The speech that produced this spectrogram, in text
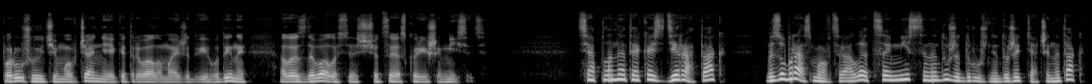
порушуючи мовчання, яке тривало майже дві години, але здавалося, що це скоріше місяць. Ця планета якась діра, так? Без образ, мовця, але це місце не дуже дружнє до життя, чи не так?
